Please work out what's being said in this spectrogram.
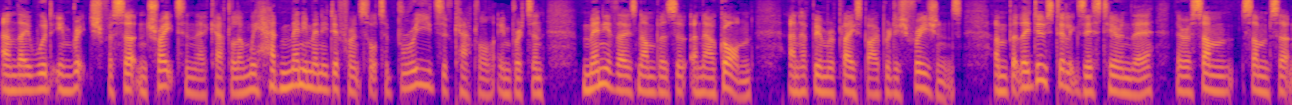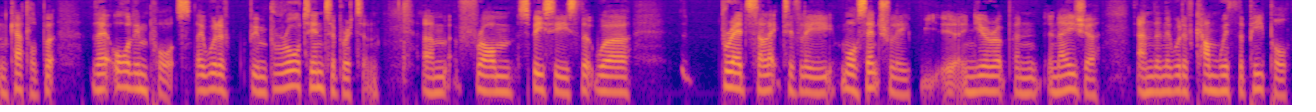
and they would enrich for certain traits in their cattle. And we had many, many different sorts of breeds of cattle in Britain. Many of those numbers are, now gone and have been replaced by British Friesians. Um, but they do still exist here and there. There are some, some certain cattle, but they're all imports. They would have been brought into Britain um, from species that were bred selectively more centrally in Europe and in Asia, and then they would have come with the people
